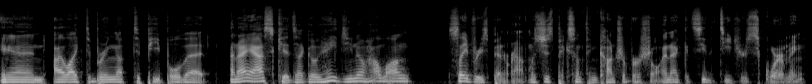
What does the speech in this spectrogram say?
And I like to bring up to people that, and I ask kids, I go, hey, do you know how long slavery's been around? Let's just pick something controversial. And I could see the teachers squirming.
